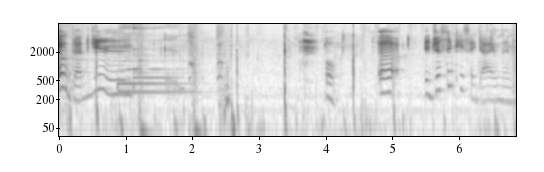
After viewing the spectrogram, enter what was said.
Oh, got a gem. Oh. Uh, just in case I die, I'm gonna.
